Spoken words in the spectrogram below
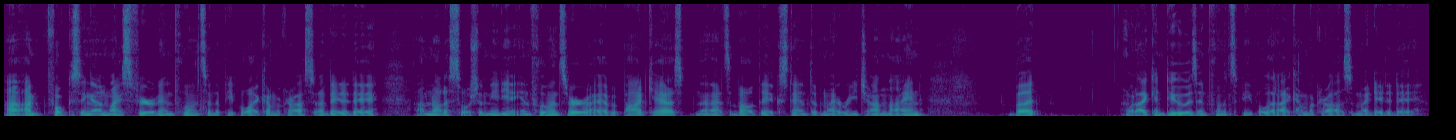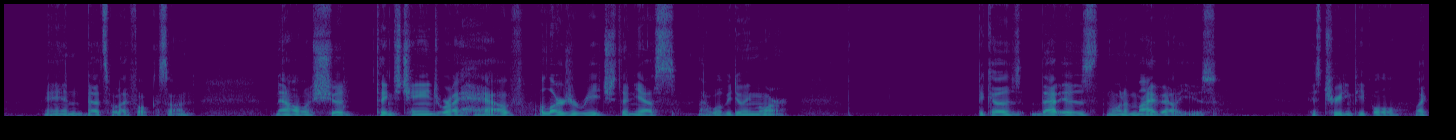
I, am focusing on my sphere of influence and the people I come across on a day to day. I'm not a social media influencer. I have a podcast, and that's about the extent of my reach online. But what I can do is influence people that I come across in my day to day. And that's what I focus on. Now, should things change where I have a larger reach, then yes, I will be doing more. Because that is one of my values is treating people like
